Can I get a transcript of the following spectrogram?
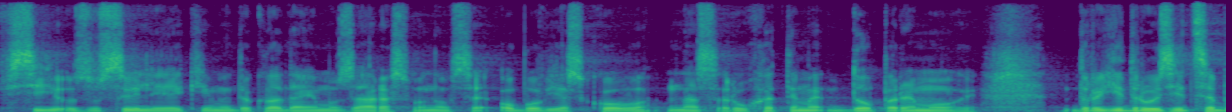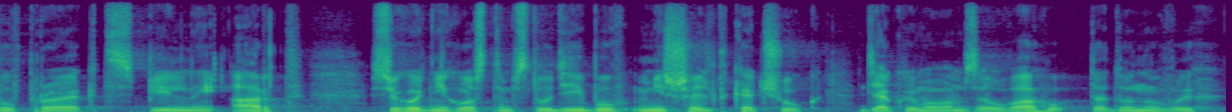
всі зусилля, які ми докладаємо зараз, воно все обов'язково нас рухатиме до перемоги. Дорогі друзі, це був проект Спільний арт. Сьогодні гостем студії був Мішель Ткачук. Дякуємо вам за увагу та до нових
